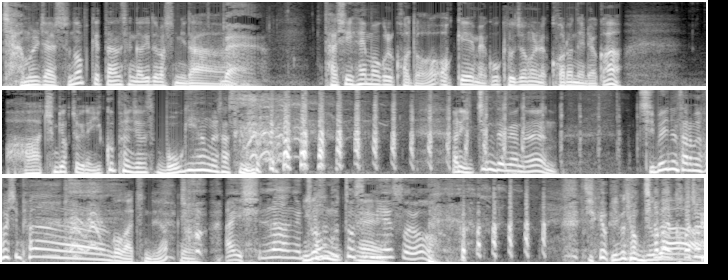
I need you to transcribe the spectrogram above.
잠을 잘 수는 없겠다는 생각이 들었습니다. 네. 다시 해먹을 걷어 어깨에 메고 교정을 걸어내려가 아 충격적이네 입구 편의점에서 모기향을 샀습니다. 아니 이쯤 되면은 집에 있는 사람이 훨씬 편한 것 같은데요. 그, 아니, 신랑은 처음부터 네. 승리했어요. 지금 이것은 격차만 커질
